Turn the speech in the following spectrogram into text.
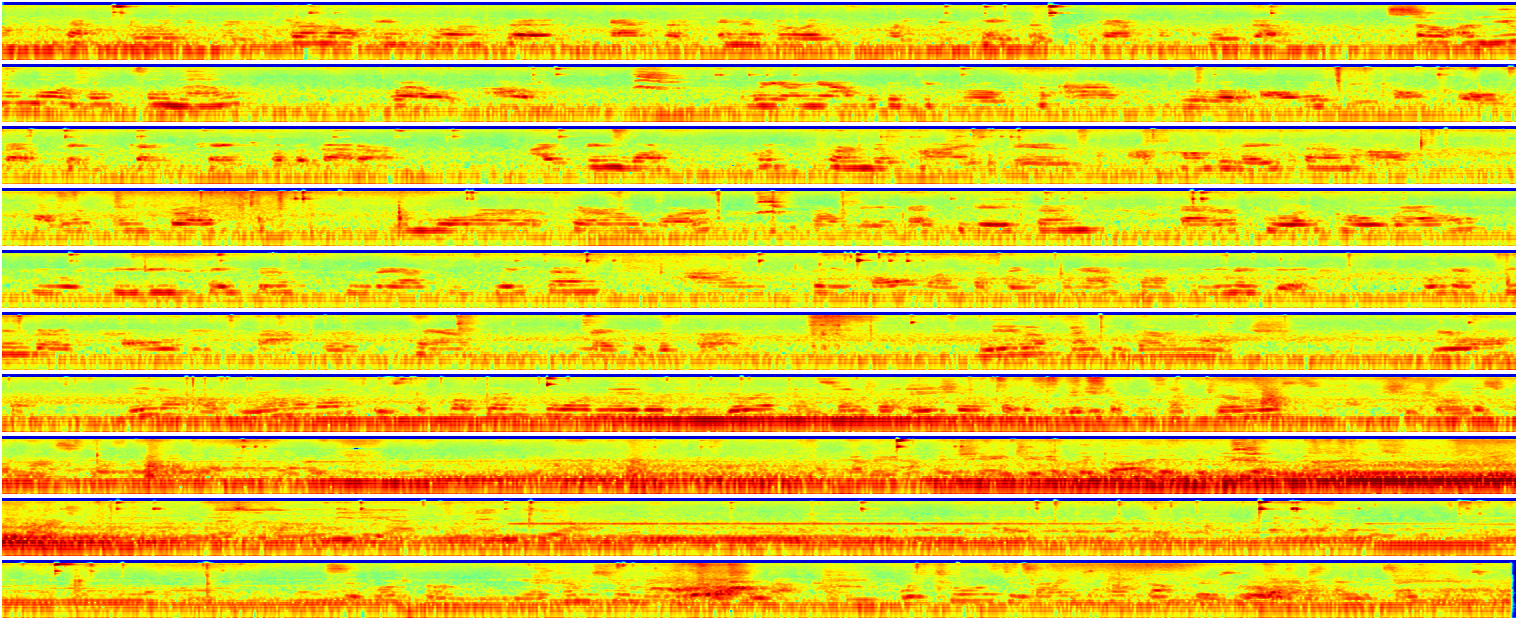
susceptibility to external influences and the inability to pursue cases to their conclusion. So are you more hopeful now? Well, um, we are an advocacy group and we will always be hopeful that things can change for the better. I think what could turn the tide is a combination of public interest, more thorough work from the investigation, better political will to see these cases to their completion, and the involvement of the international community. We have seen that all of these factors can make a difference. Nina, thank you very much. You're welcome. Nina Ognianova is the program coordinator in Europe and Central Asia for the Committee to Protect Journalists. She joined us from Moscow. At the New York Times. This is on the media from NPR. Support from the media comes from Reputation.com with tools designed to help doctors, lawyers, and executives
